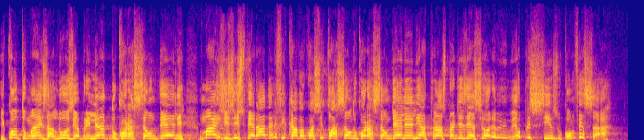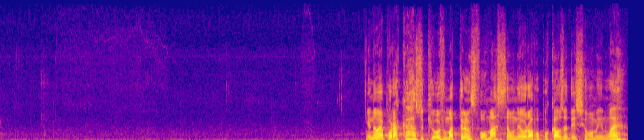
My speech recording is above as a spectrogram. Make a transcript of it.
E quanto mais a luz ia brilhante do coração dele, mais desesperado ele ficava com a situação do coração dele. Ele ia atrás para dizer: Senhor, eu, eu preciso confessar. E não é por acaso que houve uma transformação na Europa por causa desse homem, não é?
